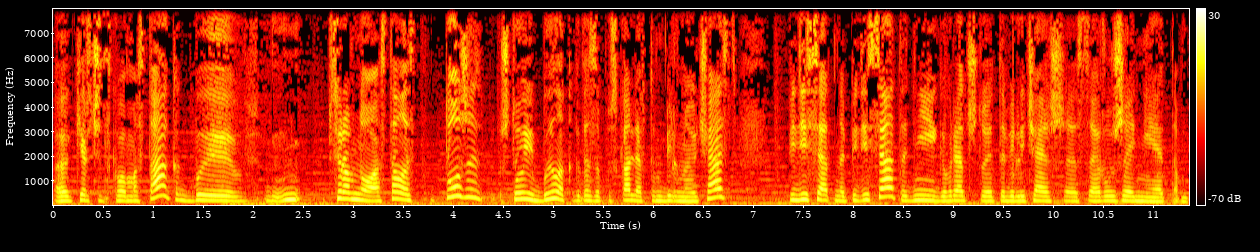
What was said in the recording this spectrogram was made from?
э, Керченского моста. Как бы все равно осталось то же, что и было, когда запускали автомобильную часть. 50 на 50. Одни говорят, что это величайшее сооружение там,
